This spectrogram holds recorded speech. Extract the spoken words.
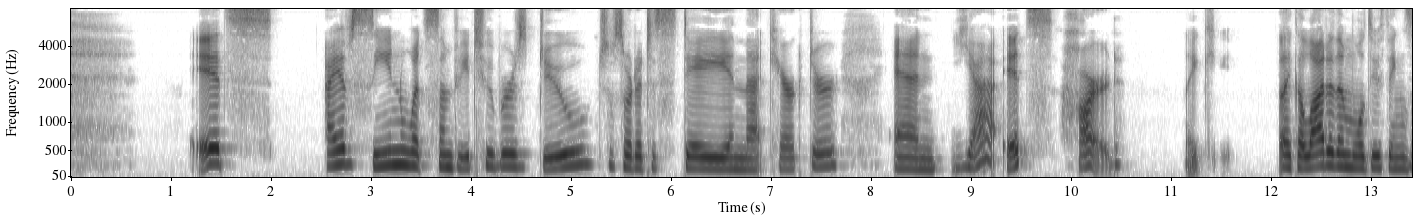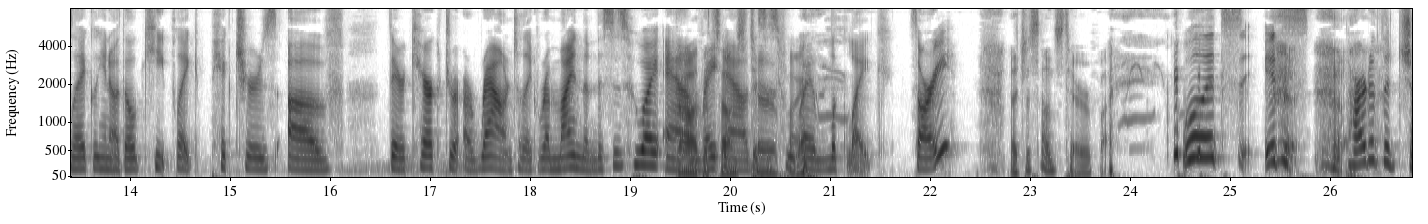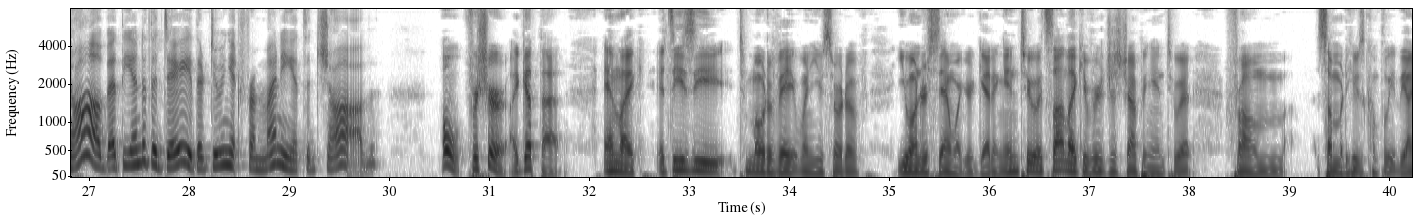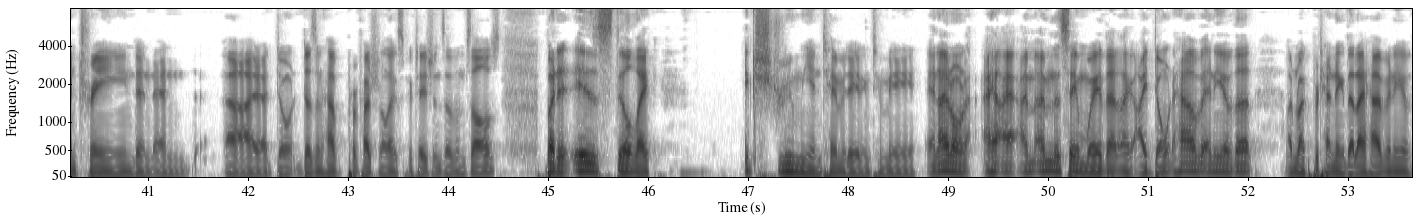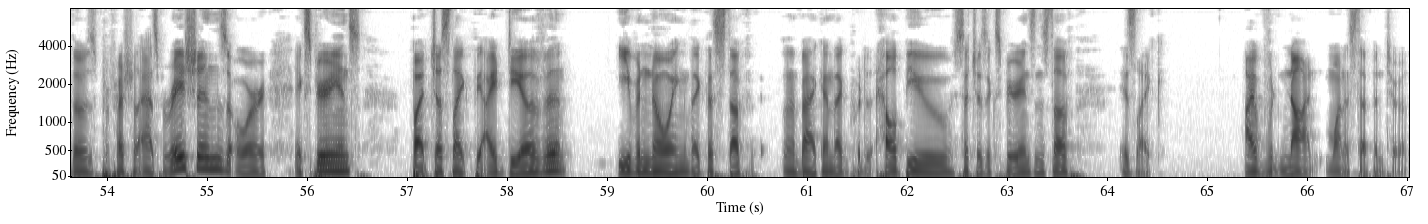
it's. I have seen what some VTubers do to sort of to stay in that character, and yeah, it's hard. Like, like a lot of them will do things like you know they'll keep like pictures of their character around to like remind them this is who I am God, right now. sounds This is who I look like. Sorry. That just sounds terrifying. Well, it's it's part of the job. At the end of the day, they're doing it for money. It's a job. Oh, for sure. I get that. And like it's easy to motivate when you sort of you understand what you're getting into. It's not like if you're just jumping into it from somebody who's completely untrained and and uh, don't doesn't have professional expectations of themselves. But it is still like extremely intimidating to me. And I don't I, I I'm I'm the same way that like I don't have any of that. I'm not pretending that I have any of those professional aspirations or experience, but just like the idea of it even knowing like the stuff on the back end that could help you, such as experience and stuff, is like, I would not want to step into it.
